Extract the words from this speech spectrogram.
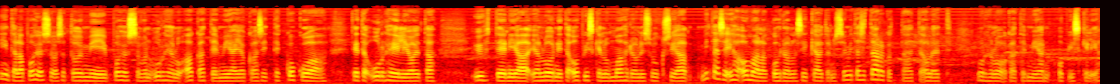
Niin, täällä pohjois toimii Pohjois-Savon urheiluakatemia, joka sitten kokoaa teitä urheilijoita yhteen ja, ja luo niitä opiskelun mahdollisuuksia. Mitä se ihan omalla kohdallasi käytännössä, mitä se tarkoittaa, että olet urheiluakatemian opiskelija?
